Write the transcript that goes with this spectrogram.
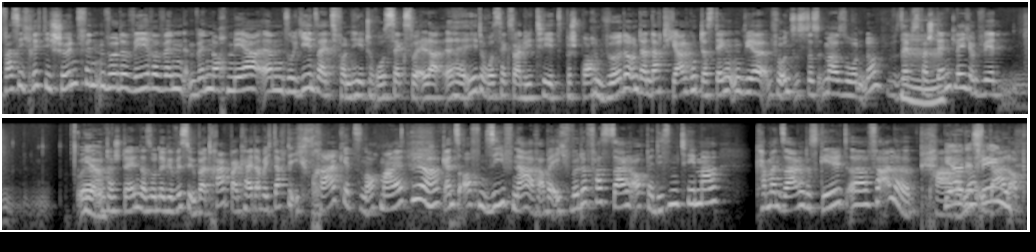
was ich richtig schön finden würde, wäre, wenn, wenn noch mehr ähm, so jenseits von heterosexueller äh, Heterosexualität besprochen würde. Und dann dachte ich, ja gut, das denken wir, für uns ist das immer so ne, selbstverständlich mhm. und wir äh, ja. unterstellen da so eine gewisse Übertragbarkeit. Aber ich dachte, ich frage jetzt noch mal ja. ganz offensiv nach. Aber ich würde fast sagen, auch bei diesem Thema kann man sagen, das gilt äh, für alle Paare. Ja, deswegen, ne? Egal ob.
